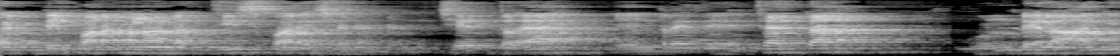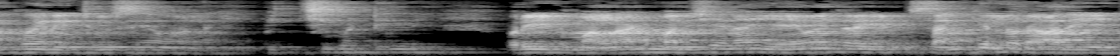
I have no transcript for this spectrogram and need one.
గట్టి పనకలాగా తీసి పారేసాడంటండి చేత్తో "ఏ, ఏంట్రా చేత్త? గుండెలు ఆగిపోయినాయి చూసే వాళ్ళకి. పిచ్చి పట్టింది. మరి ఇటు మళ్ళాంటి మనిషైనా? ఏమైందిరా? ఈ సంఖ్యలు రాది.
